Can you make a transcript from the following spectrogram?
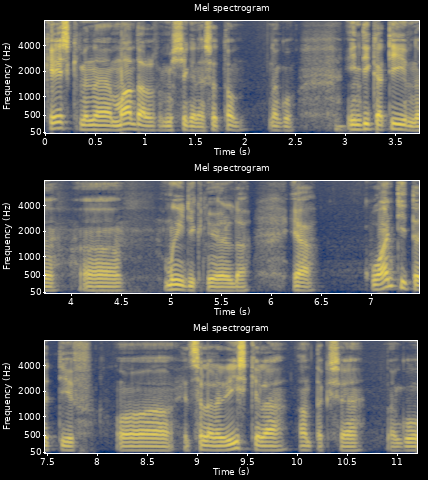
keskmine, madal, mis iganes, et on nagu indikatiivne äh, mõõdik nii-öelda ja kvantitatiiv, äh, et sellele riskile antakse nagu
